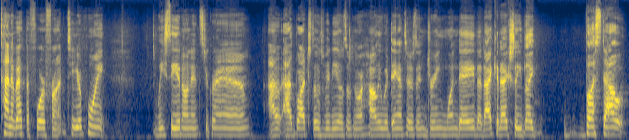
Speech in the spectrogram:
kind of at the forefront? To your point, we see it on Instagram. I, I watch those videos of North Hollywood dancers and dream one day that I could actually like bust out.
